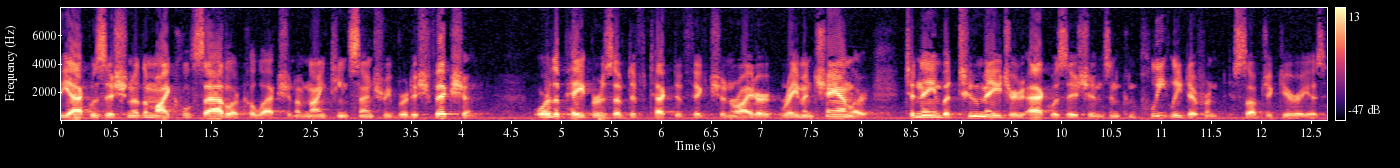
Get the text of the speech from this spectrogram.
the acquisition of the Michael Sadleir collection of 19th century British fiction, or the papers of detective fiction writer Raymond Chandler, to name but two major acquisitions in completely different subject areas,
